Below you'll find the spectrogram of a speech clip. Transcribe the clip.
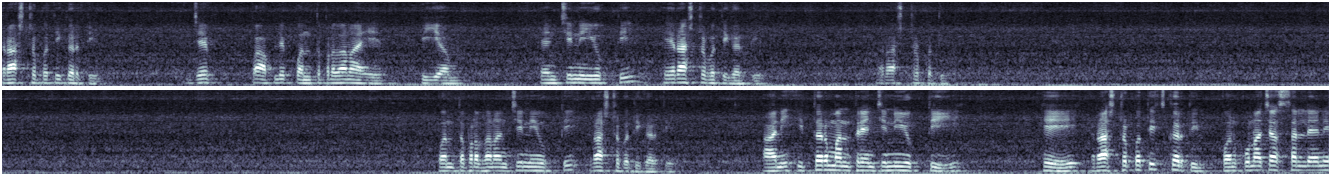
राष्ट्रपती करतील. जे आपले पंतप्रधान आहेत पी एम त्यांची नियुक्ती हे राष्ट्रपती करतील. राष्ट्रपती. पंतप्रधानांची नियुक्ती राष्ट्रपती करतील. आणि इतर मंत्र्यांची नियुक्ती हे राष्ट्रपतीच करतील पण कुणाच्या सल्ल्याने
